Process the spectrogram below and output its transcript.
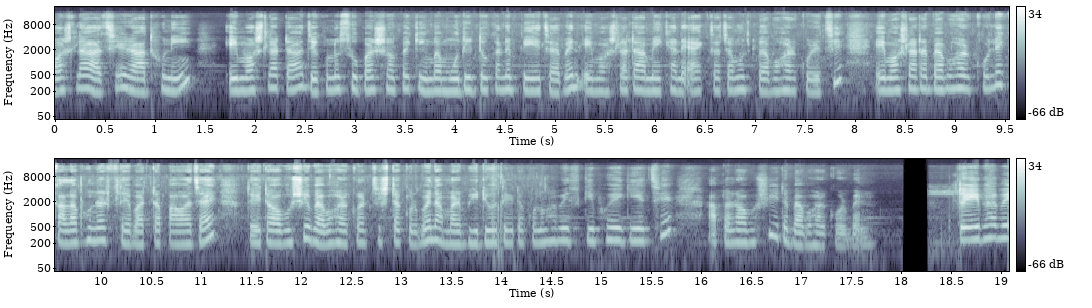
মশলা আছে রাঁধুনি। এই মশলাটা যে কোনো সুপার শপে কিংবা মুদির দোকানে পেয়ে যাবেন। এই মশলাটা আমি এখানে এক চা চামচ ব্যবহার করেছি। এই মশলাটা ব্যবহার করলে কালাভুনার ফ্লেভারটা পাওয়া যায়। তো এটা অবশ্যই ব্যবহার করার চেষ্টা করবেন। আমার ভিডিওতে এটা কোনোভাবে স্কিপ হয়ে গিয়েছে। আপনারা অবশ্যই এটা ব্যবহার করবেন। তো এইভাবে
